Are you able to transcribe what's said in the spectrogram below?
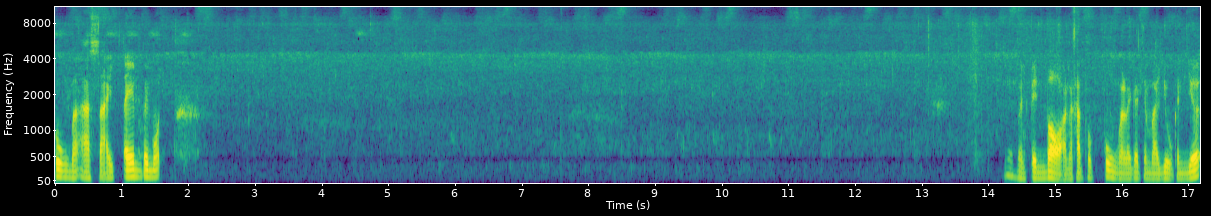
กุ้งมาอาศัยเต็มไปหมด มันเป็นบ่อนะครับ พวกกุ้งอะไรก็จะมาอยู่กันเยอะ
